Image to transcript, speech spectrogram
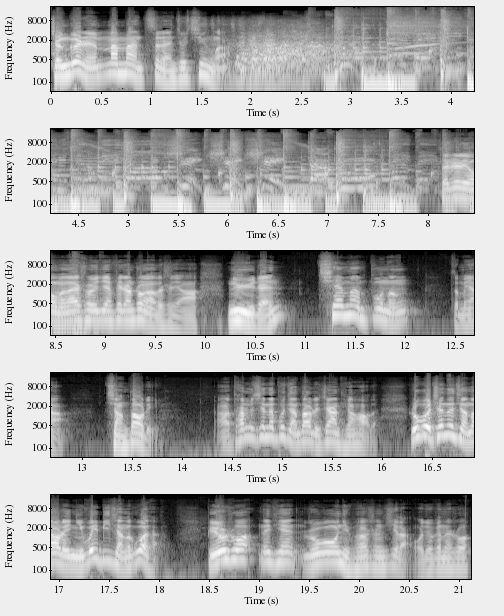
整个人慢慢自然就静了，对不对？在这里，我们来说一件非常重要的事情啊，女人千万不能怎么样讲道理啊！他们现在不讲道理，这样挺好的。如果真的讲道理，你未必讲得过他。比如说那天，如果我女朋友生气了，我就跟她说：“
